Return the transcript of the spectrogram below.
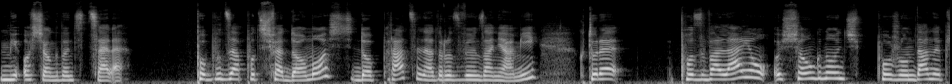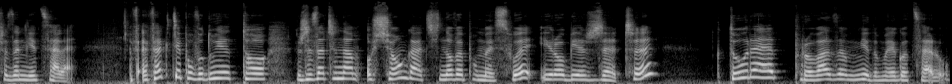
mi osiągnąć cele. Pobudza podświadomość do pracy nad rozwiązaniami, które pozwalają osiągnąć pożądane przeze mnie cele. W efekcie powoduje to, że zaczynam osiągać nowe pomysły i robię rzeczy, które prowadzą mnie do mojego celu.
